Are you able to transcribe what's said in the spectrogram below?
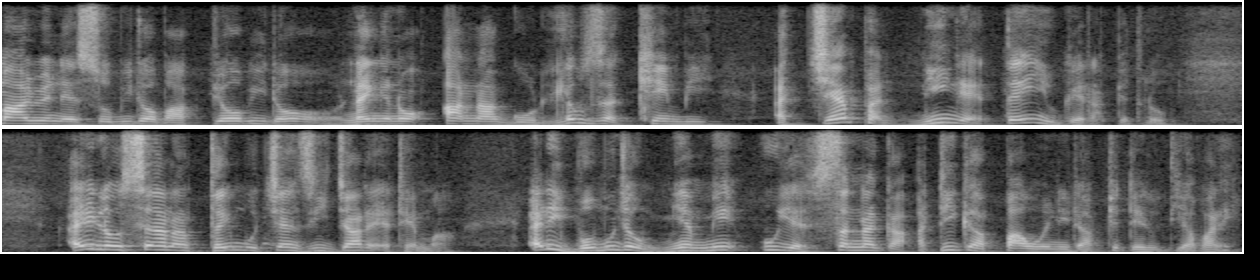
မှားယွင်းနေဆိုပြီးတော့ပါပြောပြီးတော့နိုင်ငံတော်အာဏာကိုလှုပ်ဆက်ခင်းပြီးအကြမ်းဖက်နီးနဲ့သိမ်းယူခဲ့တာဖြစ်တယ်လို့အဲ့ဒီလိုဆန္ဒသိမ်းမှုကြံစီကြတဲ့အထက်မှာအဲ့ဒီဘုံမှုချုပ်မြင့်မင်းဦးရဲ့စနက်ကအဓိကပါဝင်နေတာဖြစ်တယ်လို့သိရပါတယ်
